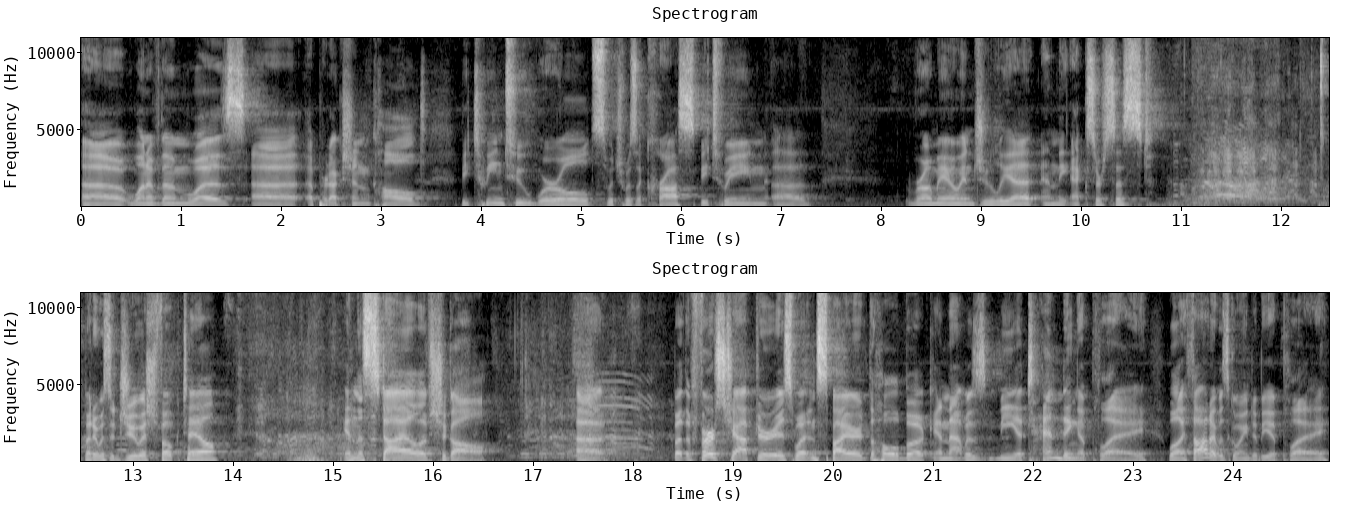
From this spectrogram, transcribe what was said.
Uh, one of them was uh, a production called Between Two Worlds, which was a cross between uh, Romeo and Juliet and The Exorcist. But it was a Jewish folktale in the style of Chagall. But the first chapter is what inspired the whole book, and that was me attending a play. Well, I thought it was going to be a play.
